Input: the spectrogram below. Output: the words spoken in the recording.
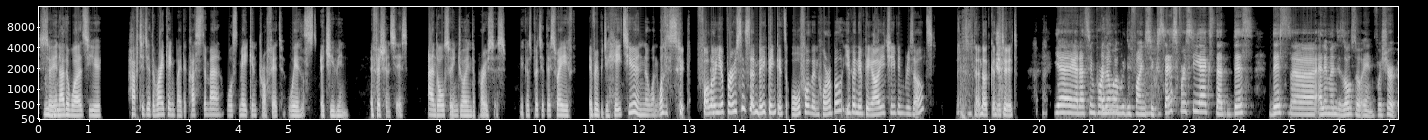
So mm-hmm. in other words, you have to do the right thing by the customer whilst making profit, whilst achieving efficiencies and also enjoying the process. Because put it this way, if everybody hates you and no one wants to follow your process and they think it's awful and horrible, even if they are achieving results, they're not going to do it. yeah, yeah, that's important when we define success for CX. That this this uh, element is also in for sure.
